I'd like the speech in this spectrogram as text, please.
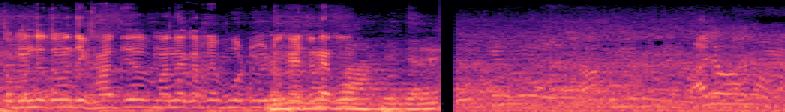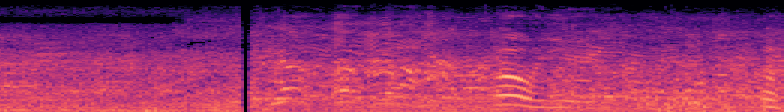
तो मंदिर तुम्हें दिखा दिया मना कर रहे फ़ोटो वीडियो खींचने को ओह ये ओह।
